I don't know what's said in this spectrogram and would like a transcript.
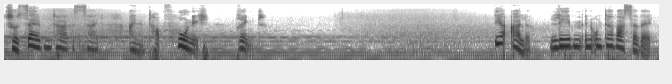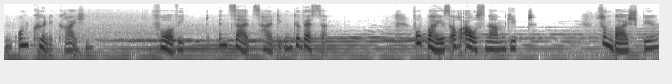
zur selben Tageszeit einen Topf Honig bringt. Wir alle leben in Unterwasserwelten und Königreichen, vorwiegend in salzhaltigen Gewässern, wobei es auch Ausnahmen gibt. Zum Beispiel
